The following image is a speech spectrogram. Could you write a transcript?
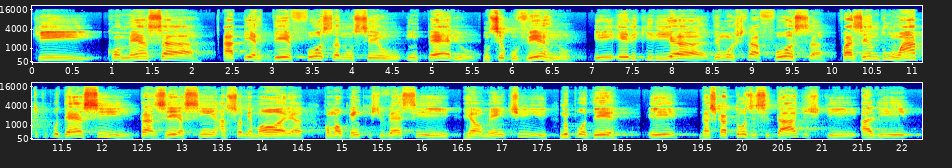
que começa a perder força no seu império, no seu governo, e ele queria demonstrar força fazendo um ato que pudesse trazer assim a sua memória como alguém que estivesse realmente no poder e das 14 cidades que ali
